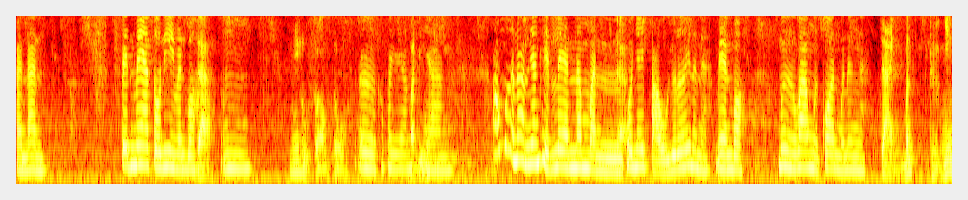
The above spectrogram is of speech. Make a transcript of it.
อันนั้น เป็นแม่ตัวนี้แมันบ่จ้ะอืมนี่ลูกสองตัว เออเขาพยายามบัดสินี้ยางสิเอามือนั่นยังเห็นแลนนำมันจ้ะ พ่อใหญ่เป่าอยู่เลยนั่นน่ะแมนบ่มือวางมือก้อนมือนึงอะจ่ายมันถึงยิ่ง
